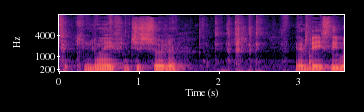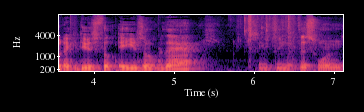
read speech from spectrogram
take your knife and just sort of... And basically what I could do is fill Aves over that. Same thing with this one.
